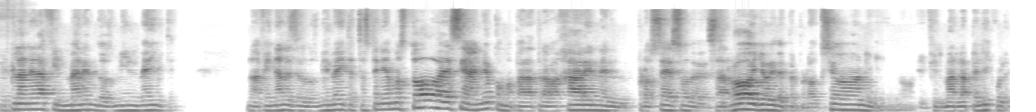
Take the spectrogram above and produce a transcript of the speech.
El plan era filmar en 2020, no, a finales del 2020. Entonces teníamos todo ese año como para trabajar en el proceso de desarrollo y de preproducción y, ¿no? y filmar la película.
